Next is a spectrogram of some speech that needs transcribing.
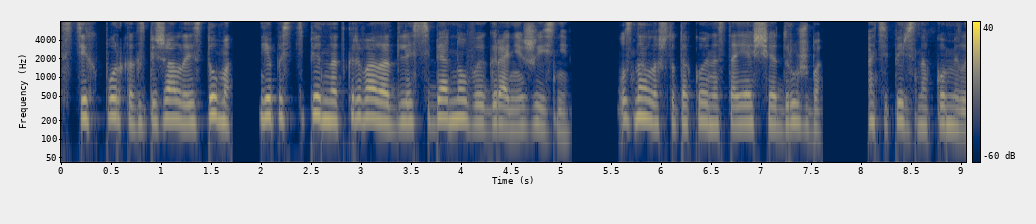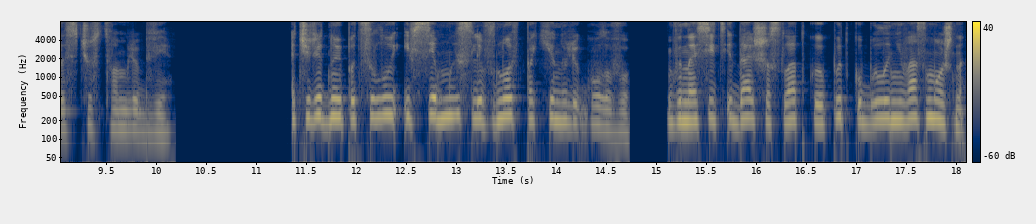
с тех пор, как сбежала из дома, я постепенно открывала для себя новые грани жизни. Узнала, что такое настоящая дружба, а теперь знакомилась с чувством любви. Очередной поцелуй, и все мысли вновь покинули голову. Выносить и дальше сладкую пытку было невозможно.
